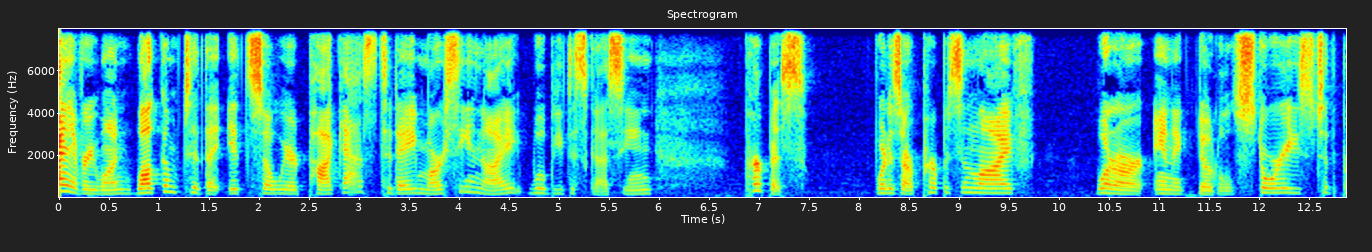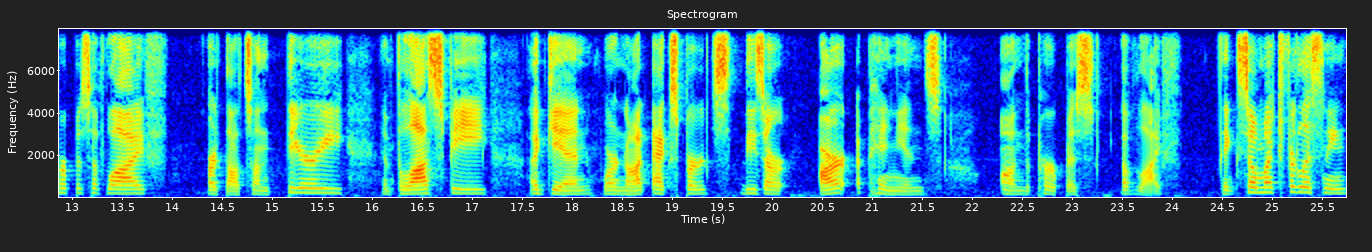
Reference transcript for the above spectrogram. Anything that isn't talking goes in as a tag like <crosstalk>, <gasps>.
Hi, everyone. Welcome to the It's So Weird podcast. Today, Marcy and I will be discussing purpose. What is our purpose in life? What are anecdotal stories to the purpose of life? Our thoughts on theory and philosophy. Again, we're not experts, these are our opinions on the purpose of life. Thanks so much for listening.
